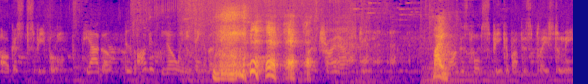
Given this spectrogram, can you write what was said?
August's people. Tiago, does August know anything about this? I've tried asking. Mike. August won't speak about this place to me.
